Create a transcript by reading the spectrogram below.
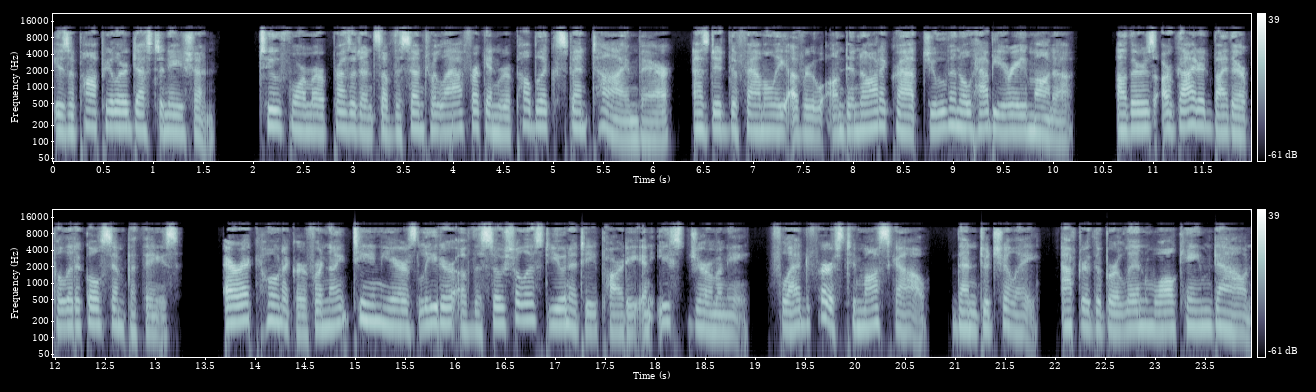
is a popular destination. Two former presidents of the Central African Republic spent time there, as did the family of Rwandan autocrat Juvenal Habyarimana. Others are guided by their political sympathies. Erich Honecker for 19 years leader of the Socialist Unity Party in East Germany, fled first to Moscow, then to Chile, after the Berlin Wall came down.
